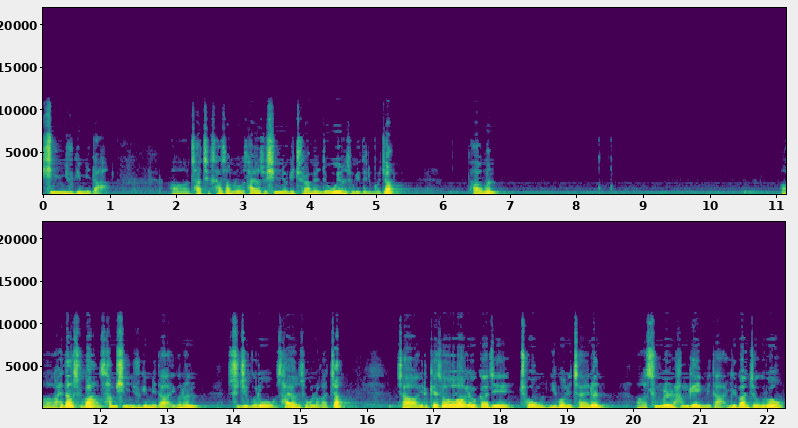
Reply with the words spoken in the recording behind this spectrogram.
16입니다. 어, 좌측 사선으로 4연속 16이 출하면 이제 5연속이 되는 거죠. 다음은 어, 해당 수가 36입니다. 이거는 수직으로 4연속 올라갔죠. 자, 이렇게 해서 여기까지 총 이번 2차에는 어, 21개입니다. 일반적으로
